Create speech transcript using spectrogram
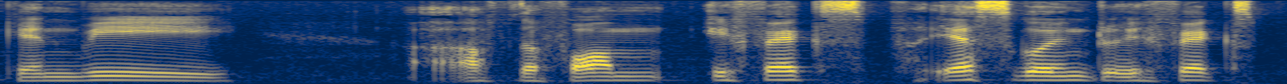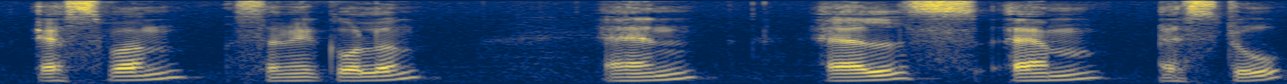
can be of the form if x s going to if x s 1 semicolon n else m s 2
